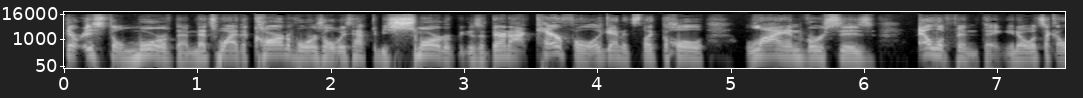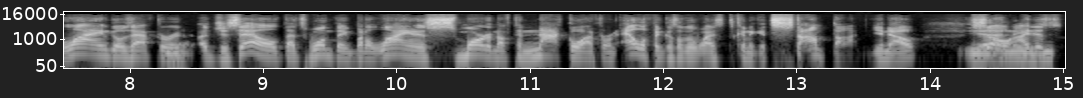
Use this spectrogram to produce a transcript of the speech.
there is still more of them. That's why the carnivores always have to be smarter because if they're not careful, again, it's like the whole lion versus elephant thing. You know, it's like a lion goes after yeah. a, a, gazelle, that's one thing, but a lion is smart enough to not go after an elephant because otherwise it's going to get stomped on, you know? Yeah, so I, mean, I just,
